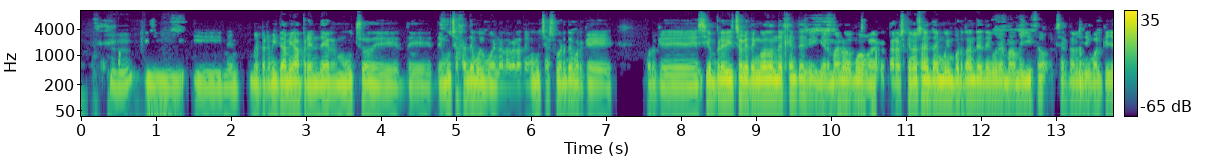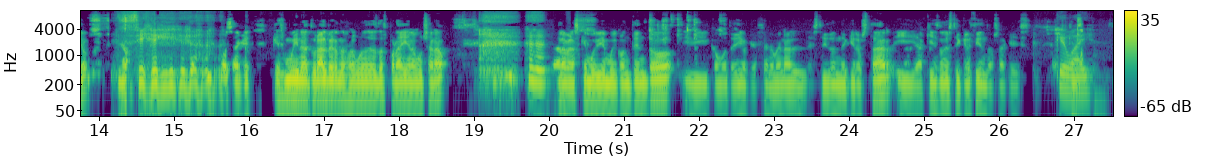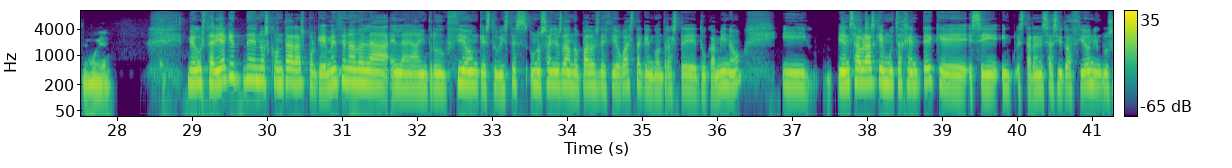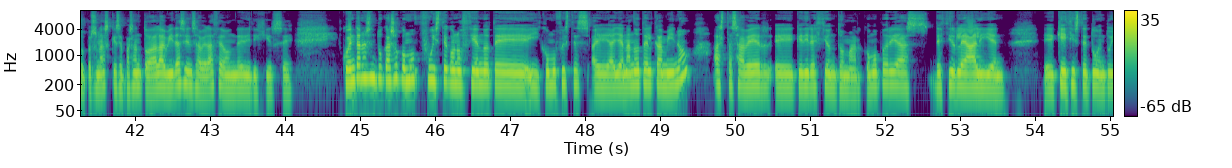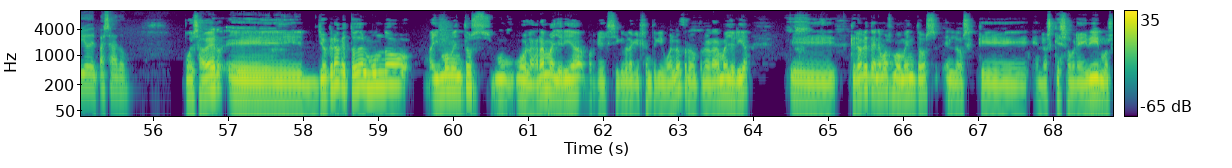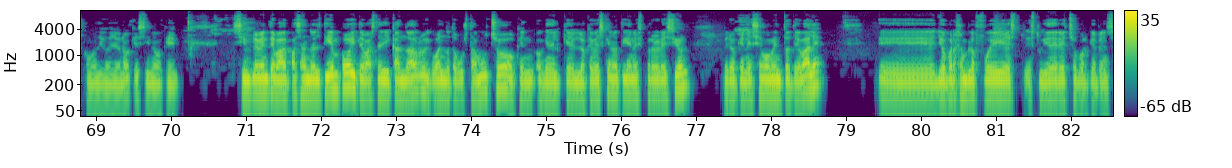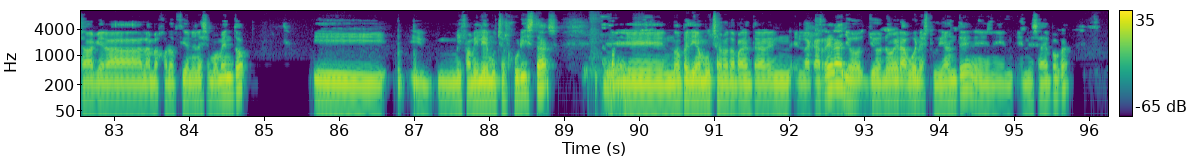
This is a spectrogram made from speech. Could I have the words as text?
Y, me, permite también aprender mucho de, de, mucha gente muy buena, la verdad, tengo mucha suerte porque, porque siempre he dicho que tengo don de gente y mi hermano, bueno, para los que no saben, también muy importante, tengo un hermano mellizo, exactamente igual que yo. Sí. O sea que, que, es muy natural vernos alguno de los dos por ahí en algún sarao. La verdad es que muy bien, muy contento y como te digo, que fenomenal, estoy donde quiero estar y aquí es donde estoy creciendo, o sea que es... Qué guay. estoy muy bien. Me gustaría que nos contaras, porque he mencionado en la, introducción que estuviste unos años dando palos de ciego hasta que encontraste tu camino y bien sabrás que hay mucha gente que estará en esa situación, incluso personas que se pasan toda la vida sin saber hacia dónde dirigirse. Cuéntanos en tu caso cómo fuiste conociéndote y cómo fuiste eh, allanándote el camino hasta saber eh, qué dirección tomar. ¿Cómo podrías decirle a alguien eh, qué hiciste tú en tuyo del pasado? Pues a ver, yo creo que todo el mundo, hay momentos, bueno, la gran mayoría, porque sí que verá que hay gente que igual no, pero, la gran mayoría, creo que tenemos momentos en los que, en los que sobrevivimos, como digo yo, ¿no? Que sino que simplemente va pasando el tiempo y te vas dedicando a algo, igual no te gusta mucho o que, en el que lo que ves que no tienes progresión, pero que en ese momento te vale. Eh, yo, por ejemplo, fui, estudié Derecho porque pensaba que era la mejor opción en ese momento y, mi familia hay muchos juristas, eh, no pedían mucha nota para entrar en, la carrera, yo, yo no era buen estudiante en esa época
